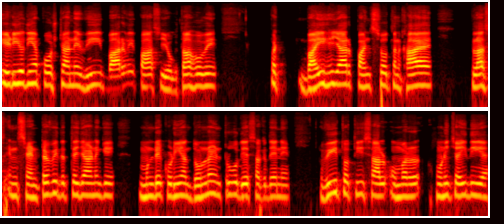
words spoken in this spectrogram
ਈਡੀਓ ਦੀਆਂ ਪੋਸਟਾਂ ਨੇ 20 12ਵੀਂ ਪਾਸ ਯੋਗਤਾ ਹੋਵੇ ਪ- 22500 ਤਨਖਾਹ ਹੈ, ਪਲੱਸ ਇਨਸੈਂਟਿਵ ਵੀ ਦਿੱਤੇ ਜਾਣਗੇ, ਮੁੰਡੇ ਕੁੜੀਆਂ ਦੋਨੋਂ ਇੰਟਰਵਿਊ ਦੇ ਸਕਦੇ ਨੇ 20 ਤੋਂ 30 ਸਾਲ ਉਮਰ ਹੋਣੀ ਚਾਹੀਦੀ ਹੈ।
